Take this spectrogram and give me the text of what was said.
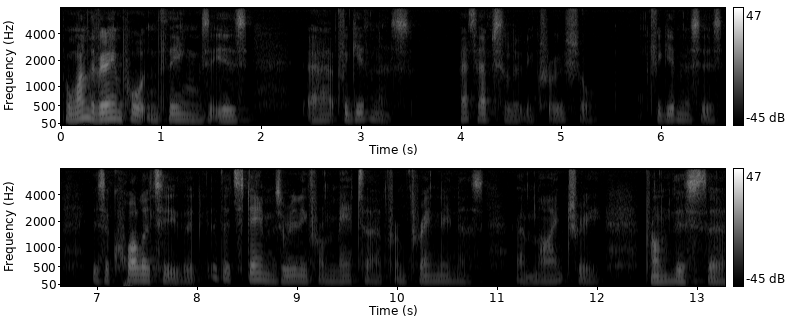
but one of the very important things is uh, forgiveness. That's absolutely crucial. Forgiveness is, is a quality that, that stems really from metta, from friendliness, uh, maitri, from this, uh,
